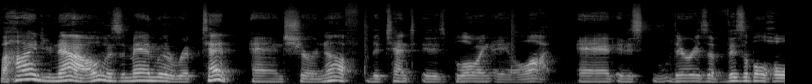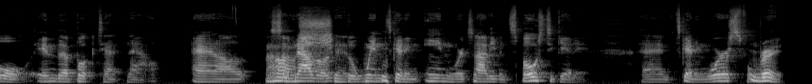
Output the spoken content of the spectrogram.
behind you now is a man with a ripped tent. And sure enough, the tent is blowing a lot. And it is there is a visible hole in the book tent now. And uh, so Oh, now the, the wind's getting in where it's not even supposed to get in. And it's getting worse for him Right.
